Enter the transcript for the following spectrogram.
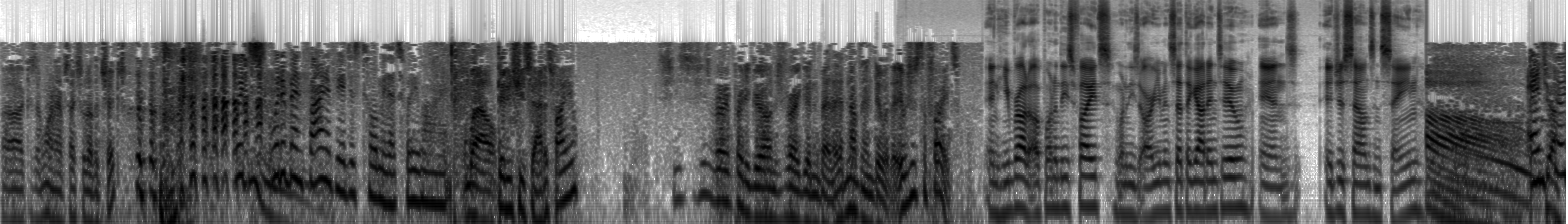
Because Uh, I want to have sex with other chicks. Which would have been fine if he had just told me that's what he wanted. Well, Didn't she satisfy you? She's she's a very pretty girl and she's very good in bed. It had nothing to do with it. It was just the fights. And he brought up one of these fights, one of these arguments that they got into, and it just sounds insane. Oh. And Joe. so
